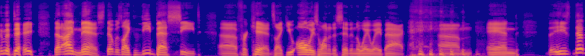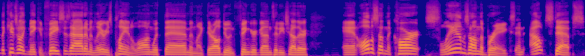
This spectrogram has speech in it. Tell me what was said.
in the day that I missed. That was like the best seat uh, for kids. Like you always wanted to sit in the way way back. Um, and he's the kids are like making faces at him, and Larry's playing along with them, and like they're all doing finger guns at each other. And all of a sudden, the car slams on the brakes, and out steps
